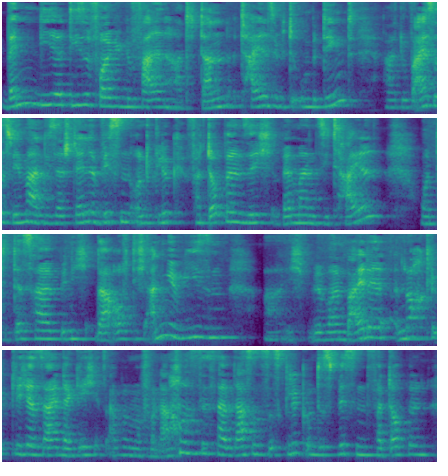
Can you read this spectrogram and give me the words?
Wenn dir diese Folge gefallen hat, dann teile sie bitte unbedingt. Ah, du weißt es wie immer an dieser Stelle, Wissen und Glück verdoppeln sich, wenn man sie teilt. Und deshalb bin ich da auf dich angewiesen, ich, wir wollen beide noch glücklicher sein, da gehe ich jetzt einfach mal von aus. Deshalb lass uns das Glück und das Wissen verdoppeln.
